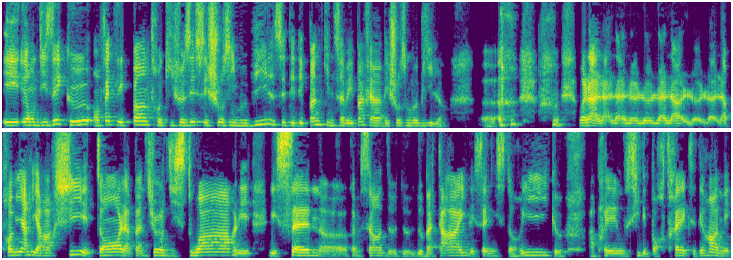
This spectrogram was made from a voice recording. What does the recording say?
et, on disait que en fait les peintres qui faisaient ces choses immobiles, c'était des peintres qui ne savaient pas faire des choses mobiles. Euh, voilà, la, première hiérarchie étant la peinture d'histoire, les, scènes comme ça de, bataille, les scènes historiques, après aussi les portraits, etc. Mais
